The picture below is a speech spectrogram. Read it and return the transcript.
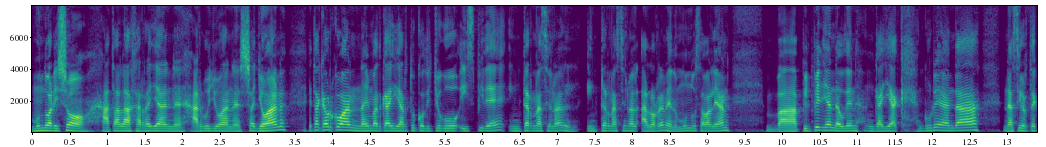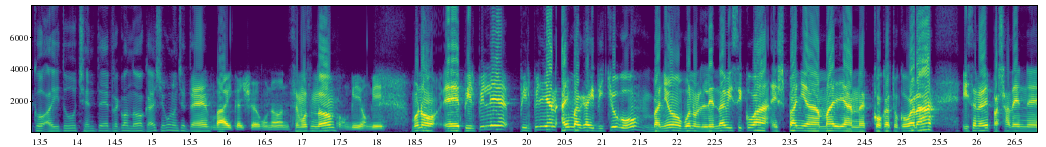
Munduari so, atala jarraian argulluan saioan, eta gaurkoan nahi bat gai hartuko ditugu izpide internazional, internazional alorren edo mundu zabalean, ba pilpilian dauden gaiak gurean da, naziorteko aditu txente rekondo, kaixo egunon txente? Bai, kaixo egunon. Zemuz do? Ongi, ongi. Bueno, e, pilpile, pilpilian hainbat gai ditugu, baino, bueno, lendabizikoa Espainia mailan kokatuko gara, izan ere pasaden e,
